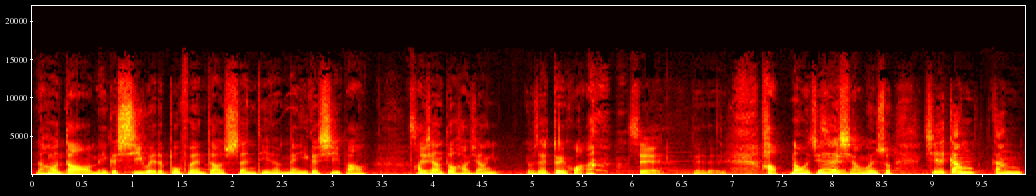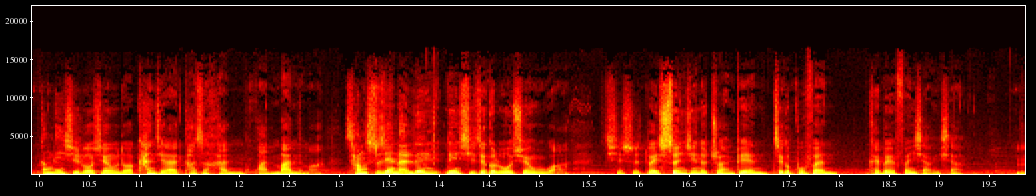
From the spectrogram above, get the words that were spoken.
然后到每个细微的部分，到身体的每一个细胞，好像都好像有在对话。是，对对对。好，那我接下来想问说，其实刚刚刚练习螺旋舞的看起来它是很缓慢的嘛，长时间来练练习这个螺旋舞啊，其实对身心的转变这个部分。可不可以分享一下？嗯，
